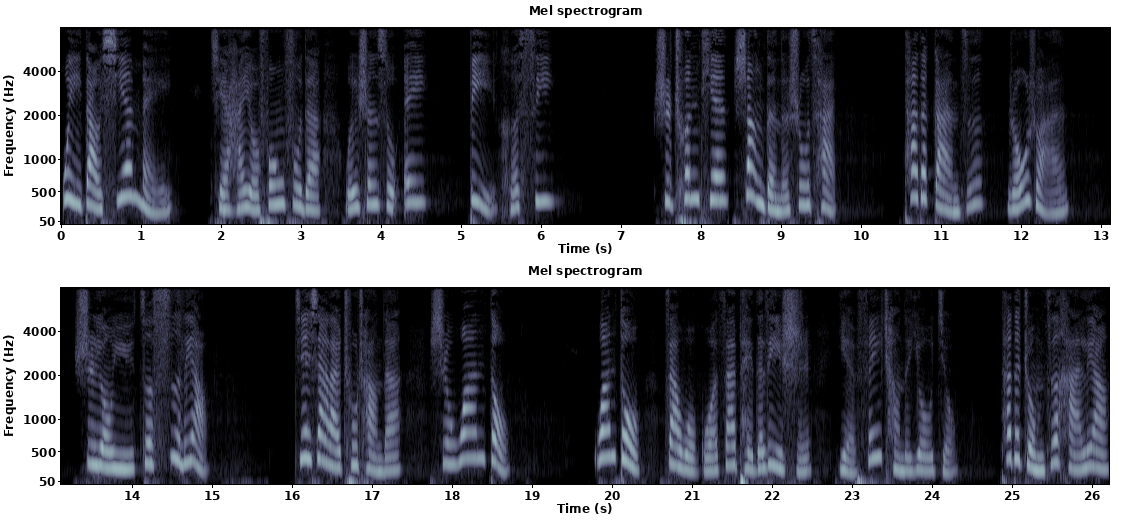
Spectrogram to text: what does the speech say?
味道鲜美，且含有丰富的维生素 A、B 和 C，是春天上等的蔬菜。它的杆子柔软，适用于做饲料。接下来出场的是豌豆，豌豆在我国栽培的历史也非常的悠久，它的种子含量。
